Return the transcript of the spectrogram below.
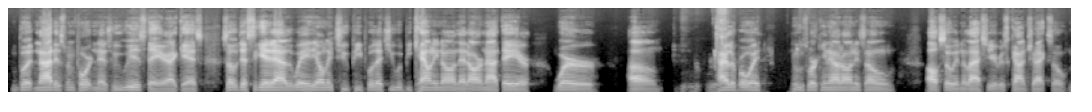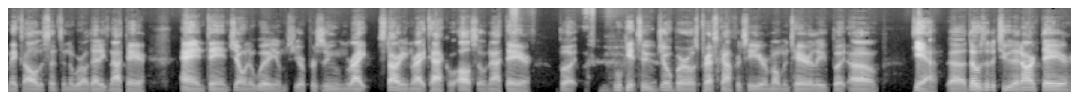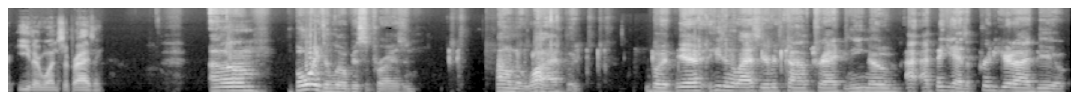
but not as important as who is there, I guess. So just to get it out of the way, the only two people that you would be counting on that are not there were um, Tyler Boyd, who's working out on his own, also in the last year of his contract. So makes all the sense in the world that he's not there. And then Jonah Williams, your presumed right starting right tackle, also not there. But we'll get to Joe Burrow's press conference here momentarily. But um, yeah, uh, those are the two that aren't there. Either one surprising. Um, Boyd's a little bit surprising. I don't know why, but but yeah, he's in the last year of his contract, and he know I, I think he has a pretty good idea.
